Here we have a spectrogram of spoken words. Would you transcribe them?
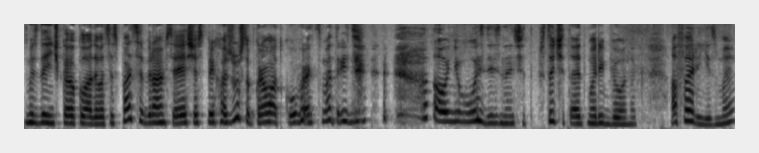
Мы с Денечкой укладываться спать собираемся, а я сейчас прихожу, чтобы кроватку убрать, смотрите. А у него здесь, значит, что читает мой ребенок? Афоризмы.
